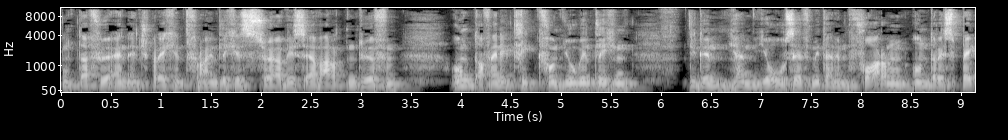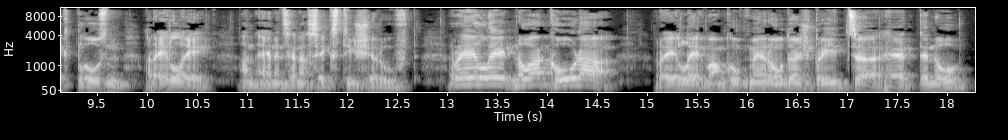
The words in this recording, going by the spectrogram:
und dafür ein entsprechend freundliches Service erwarten dürfen, und auf eine Klick von Jugendlichen, die den Herrn Josef mit einem form- und respektlosen Rallye an einen seiner sechs Tische ruft. Rallye, noch a Cola! Rallye, wann kommt mir runter Spritzer? Heute noch?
